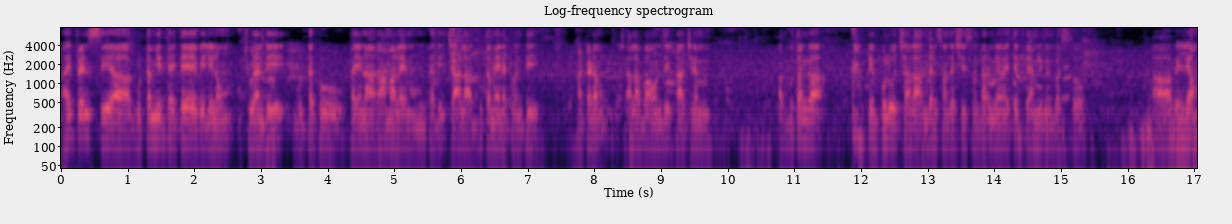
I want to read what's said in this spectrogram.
హాయ్ ఫ్రెండ్స్ ఆ, గుట్ట మీదకి అయితే వెళ్ళినాం. చూడండి గుట్టకు పైన రామాలయం ఉంటుంది. చాలా అద్భుతమైనటువంటి కట్టడం. చాలా బాగుంది. ప్రాచీనం అద్భుతంగా టెంపుల్ చాలా అందరూ సందర్శిస్తుంటారు. మేమైతే ఫ్యామిలీ మెంబర్స్తో ఆ, వెళ్ళాం.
